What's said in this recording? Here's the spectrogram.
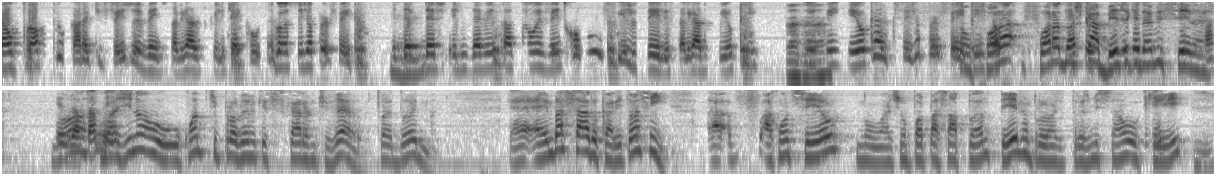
é o próprio cara que fez o evento, tá ligado? Porque ele quer que o negócio seja perfeito. Ele deve, uhum. deve, eles devem tratar o evento como um filho deles, tá ligado? Fui eu que, uhum. inventei, eu quero que seja perfeito. Então, fora, fora a dor de cabeça que, que deve ser, né? Nossa, Exatamente. imagina o, o, quanto de problema que esses caras não tiveram. Tu é doido, mano. É, é embaçado, cara. Então, assim, a, aconteceu, não, a gente não pode passar pano, teve um problema de transmissão, ok. Sim.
